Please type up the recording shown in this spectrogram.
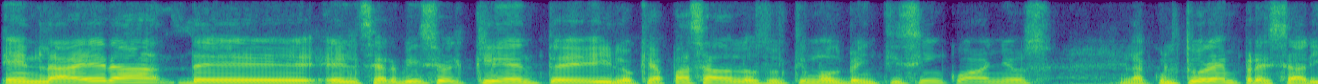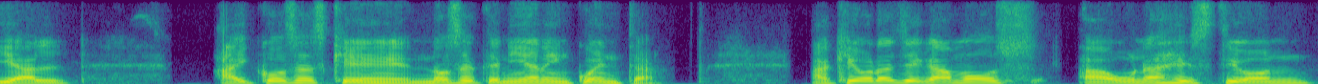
en la era del servicio al cliente y lo que ha pasado en los últimos 25 años en la cultura empresarial, hay cosas que no se tenían en cuenta. ¿A qué horas llegamos a una gestión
